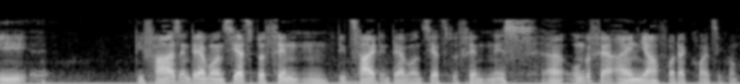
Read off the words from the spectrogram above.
Die, die Phase, in der wir uns jetzt befinden, die Zeit, in der wir uns jetzt befinden, ist äh, ungefähr ein Jahr vor der Kreuzigung.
